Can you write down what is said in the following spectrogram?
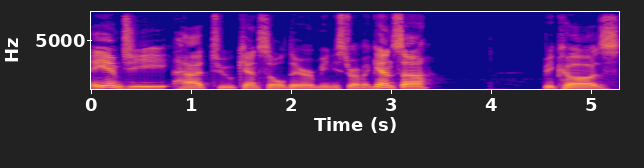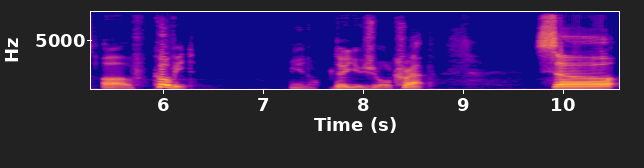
AMG had to cancel their Ministravaganza because of COVID. You know, the usual crap. So,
